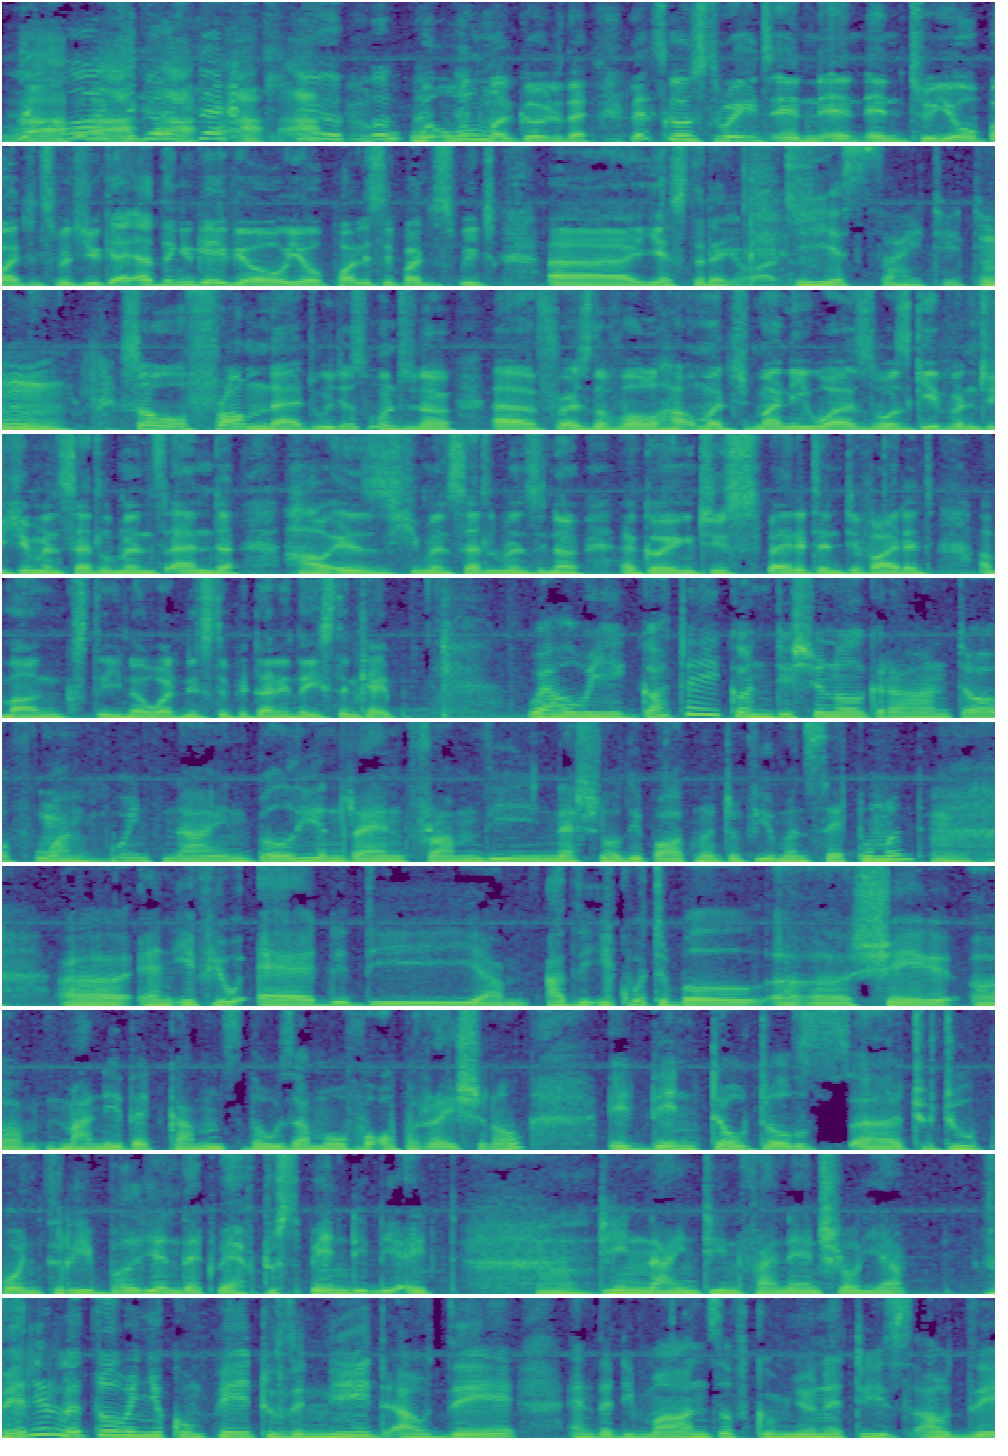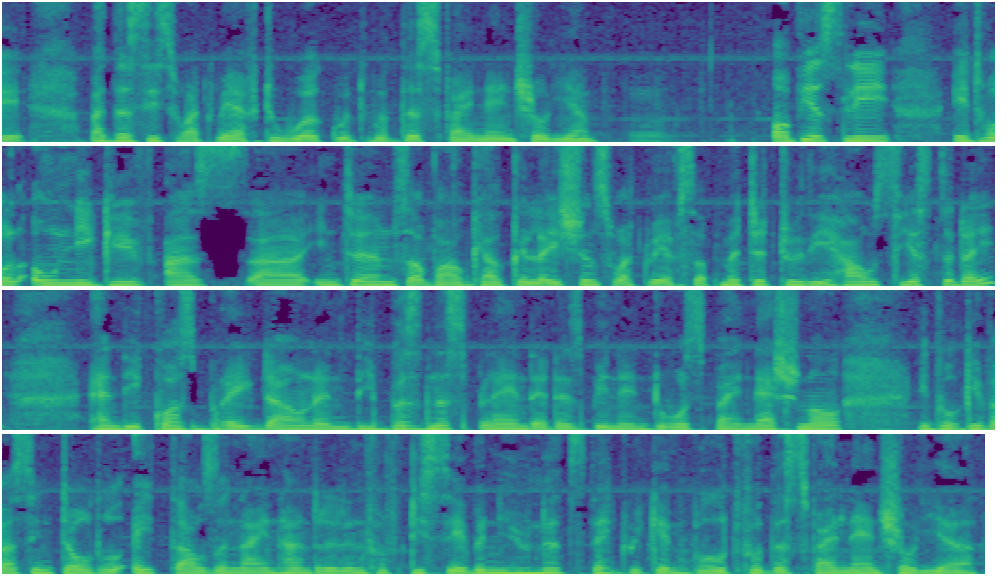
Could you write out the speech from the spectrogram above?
We'll, we'll not go to that. Let's go straight in, in into your budget speech. You, I think you gave your, your policy budget speech uh, yesterday, right? Yes, I did. Mm. So from that, we just want to know uh, first of all how much money was was given to human settlements, and uh, how is human settlements, you know, uh, going to spend it and divide it amongst you know what needs to be done in the Eastern Cape. Well, we got a conditional grant of 1.9 billion rand from the National Department of Human Settlement. Uh, and if you add the um, other equitable uh, uh, share um money that comes, those are more for operational. It then totals uh, to 2.3 billion that we have to spend in the 18 19 financial year. Very little when you compare to the need out there and the demands of communities out there. But this is what we have to work with with this financial year. Obviously, it will only give us, uh, in terms of our calculations, what we have submitted to the House yesterday and the cost breakdown and the business plan that has been endorsed by National. It will give us in total 8,957 units that we can build for this financial year.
